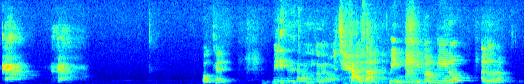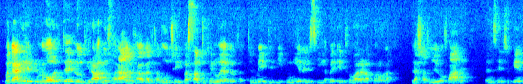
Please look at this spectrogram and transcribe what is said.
Casa. Ok. Melissa sei stata molto veloce. Casa, quindi il bambino, allora, magari le prime volte lo dirà, lo farà anche ad alta voce, il passaggio che noi abbiamo fatto in mente di unire le sillabe e trovare la parola. Lasciateglielo fare nel senso che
